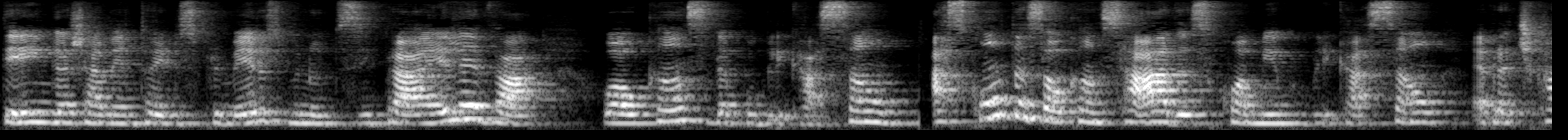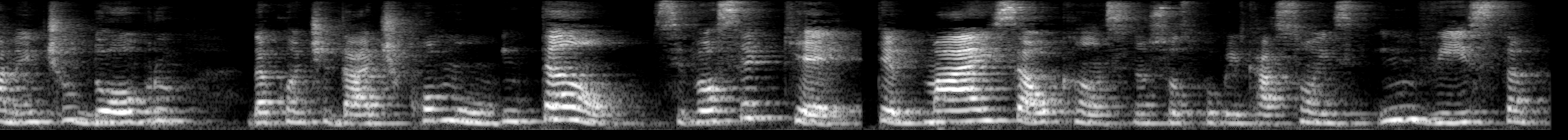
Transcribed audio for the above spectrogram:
ter engajamento aí nos primeiros minutos e para elevar o alcance da publicação, as contas alcançadas com a minha publicação é praticamente o dobro da quantidade comum. Então, se você quer ter mais alcance nas suas publicações, invista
